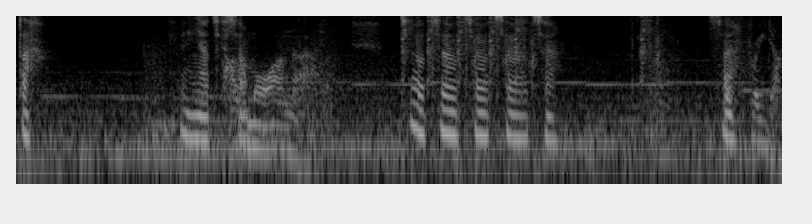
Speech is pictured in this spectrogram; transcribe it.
Та. Фігня це все. Це, оце, оце, оце, оце. Це. Freedom.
